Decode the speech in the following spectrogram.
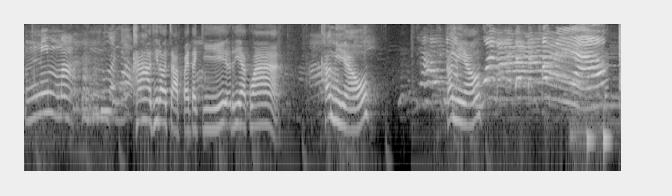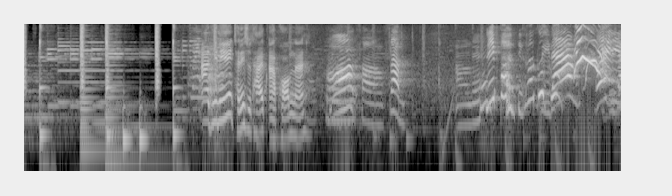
มันนิ่มมากเหมือนเดียวข้าวที่เราจับไปตะกี้เรียกว่า ข้าวเหนียว ข้าวเหนียวว่ามันต้องเป็นข้าวเหนียวอะทีนี้ชนิดสุดท้ายอะพร้อมนะอ๋อสองสามเอา เลยนี่เปิดสีข้าวสีดำสีด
